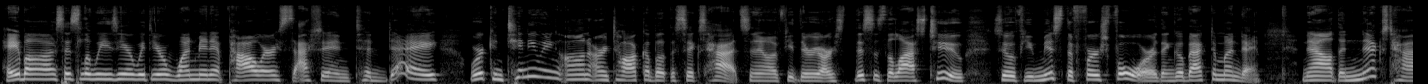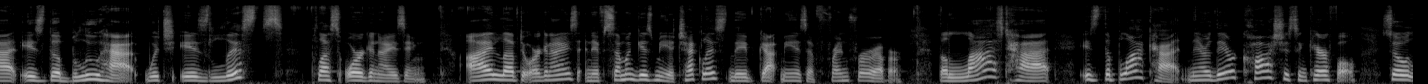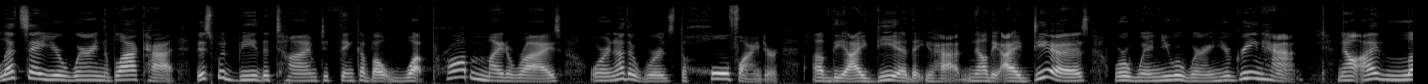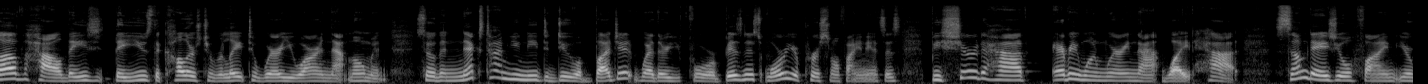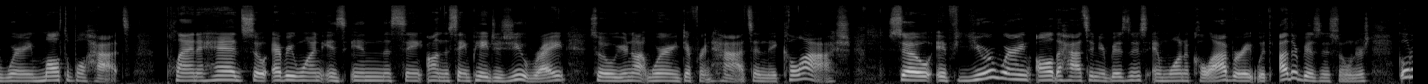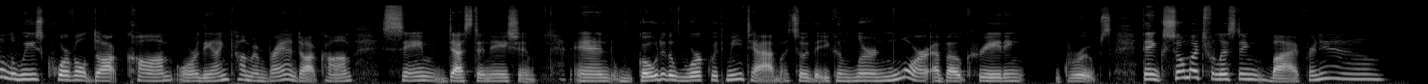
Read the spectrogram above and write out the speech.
Hey boss, it's Louise here with your one minute power session. Today, we're continuing on our talk about the six hats. Now, if you, there are, this is the last two, so if you missed the first four, then go back to Monday. Now, the next hat is the blue hat, which is lists plus organizing. I love to organize, and if someone gives me a checklist, they've got me as a friend forever. The last hat is the black hat. Now, they're cautious and careful. So, let's say you're wearing the black hat. This would be the time to think about what problem might arise, or in other words, the hole finder of the idea that you had. Now, the ideas were when you were wearing your green hat. Now, I love how they, they use the colors to relate to where you are in that moment. So, the next time you need to do a budget, whether for business or your personal finances, be sure to have everyone wearing that white hat. Some days you'll find you're wearing multiple hats. Plan ahead so everyone is in the same on the same page as you, right? So you're not wearing different hats and they clash. So if you're wearing all the hats in your business and want to collaborate with other business owners, go to louisecorville.com or theuncommonbrand.com, same destination, and go to the Work with Me tab so that you can learn more about creating groups. Thanks so much for listening. Bye for now.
